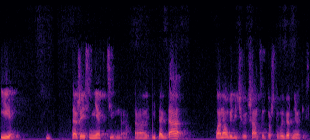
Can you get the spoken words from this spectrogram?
и даже если не активно. А, и тогда она увеличивает шансы, то, что вы вернетесь.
